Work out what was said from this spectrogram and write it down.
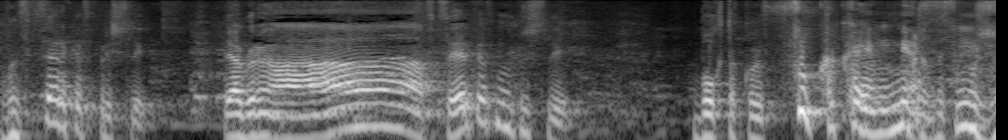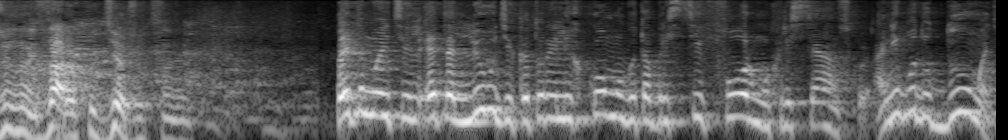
Вы в церковь пришли. Я говорю, а, в церковь мы пришли. Бог такой, фу, какая мерзость, мы с женой за руку держатся. Поэтому эти, это люди, которые легко могут обрести форму христианскую. Они будут думать,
